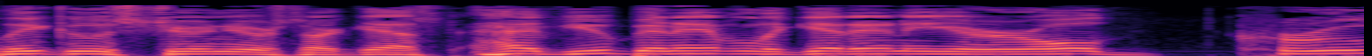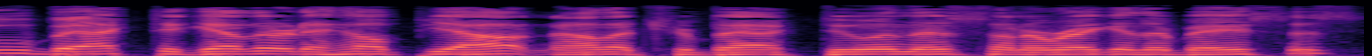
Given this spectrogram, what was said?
Lee Goos Jr. is our guest. Have you been able to get any of your old crew back together to help you out now that you're back doing this on a regular basis?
